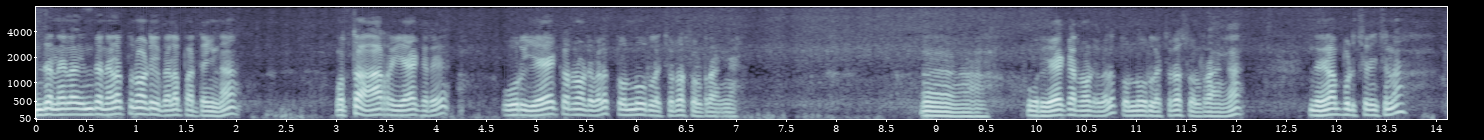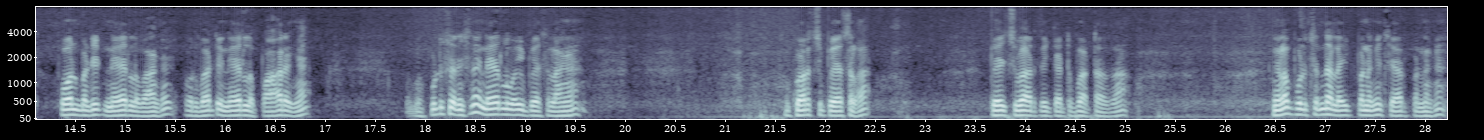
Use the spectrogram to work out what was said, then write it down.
இந்த நில இந்த நிலத்தினுடைய விலை பார்த்தீங்கன்னா மொத்தம் ஆறரை ஏக்கரு. ஒரு ஏக்கர்னோட விலை தொண்ணூறு லட்ச ரூபா சொல்கிறாங்க ஒரு ஏக்கர்னோட விலை தொண்ணூறு லட்ச ரூபா சொல்கிறாங்க இந்த நிலம் பிடிச்சிருந்துச்சின்னா ஃபோன் பண்ணிவிட்டு நேரில் வாங்க. ஒரு வாட்டி நேரில் பாருங்கள் இப்போ பிடிச்சிருந்துச்சின்னா நேரில் போய் பேசலாங்க. குறைச்சி பேசலாம். பேச்சுவார்த்தை கட்டுப்பாட்டாக தான். நிலம் பிடிச்சிருந்தா லைக் பண்ணுங்கள் ஷேர் பண்ணுங்கள்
